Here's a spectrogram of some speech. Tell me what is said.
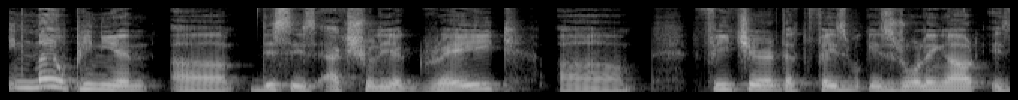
in my opinion, uh, this is actually a great uh, feature that Facebook is rolling out is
